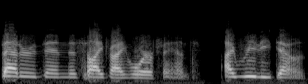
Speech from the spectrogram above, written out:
better than the sci-fi horror fans. I really don't.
